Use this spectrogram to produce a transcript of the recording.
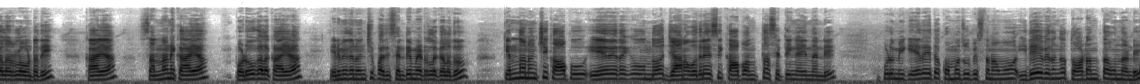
కలర్లో ఉంటుంది. కాయ సన్నని కాయ పొడవుగల కాయ ఎనిమిది నుంచి పది సెంటీమీటర్లు కలదు. కింద నుంచి కాపు ఏ విధంగా ఉందో జాన వదిలేసి కాపు అంతా సెట్టింగ్ అయిందండి. ఇప్పుడు మీకు ఏదైతే కొమ్మ చూపిస్తున్నామో ఇదే విధంగా తోటంతా ఉందండి.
